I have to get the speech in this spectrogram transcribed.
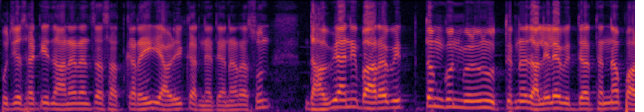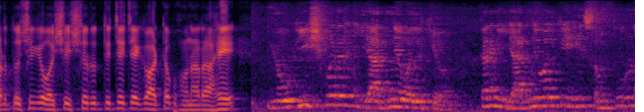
पूजेसाठी जाणाऱ्यांचा सत्कारही यावेळी करण्यात येणार असून दहावी आणि बारावीत उत्तम गुण मिळवून उत्तीर्ण झालेल्या विद्यार्थ्यांना पारितोषिक व शिष्यवृत्तीचे चेक वाटप होणार आहे. योगीश्वर याज्ञवल्क्य कारण याज्ञवल्की ही संपूर्ण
